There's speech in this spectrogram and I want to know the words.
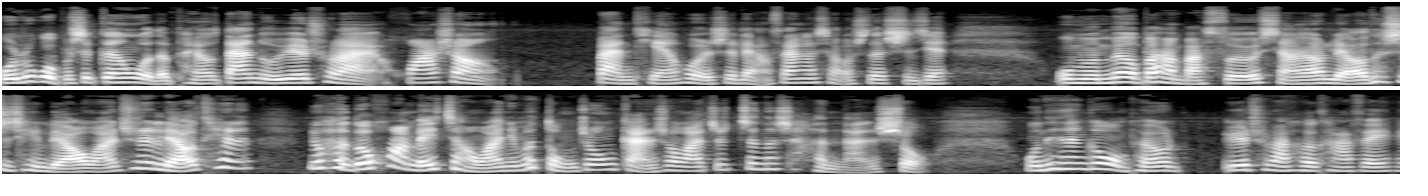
我如果不是跟我的朋友单独约出来，花上半天或者是两三个小时的时间，我们没有办法把所有想要聊的事情聊完，就是聊天有很多话没讲完，你们懂这种感受吗？就真的是很难受。我那天跟我朋友约出来喝咖啡，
